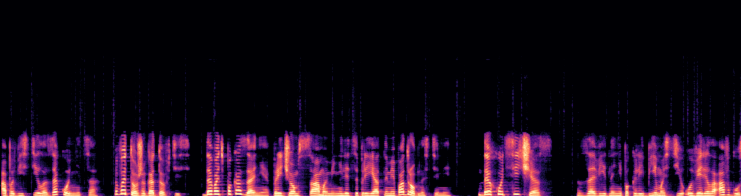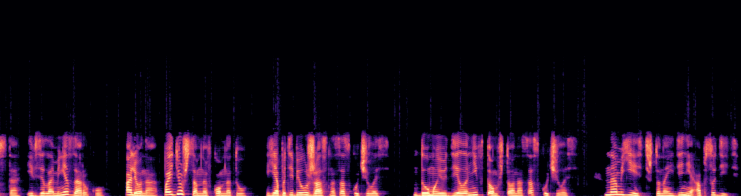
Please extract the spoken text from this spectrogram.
оповестила законница. Вы тоже готовьтесь. Давать показания, причем с самыми нелицеприятными подробностями. Да хоть сейчас. С завидной непоколебимостью уверила Августа и взяла меня за руку. «Алена, пойдешь со мной в комнату? Я по тебе ужасно соскучилась. Думаю, дело не в том, что она соскучилась. Нам есть что наедине обсудить.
